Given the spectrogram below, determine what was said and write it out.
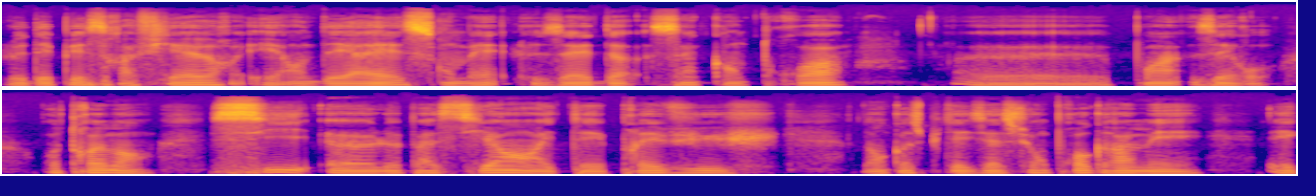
le DP sera fièvre et en DAS, on met le Z53.0. Euh, Autrement, si euh, le patient était prévu, donc hospitalisation programmée, et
